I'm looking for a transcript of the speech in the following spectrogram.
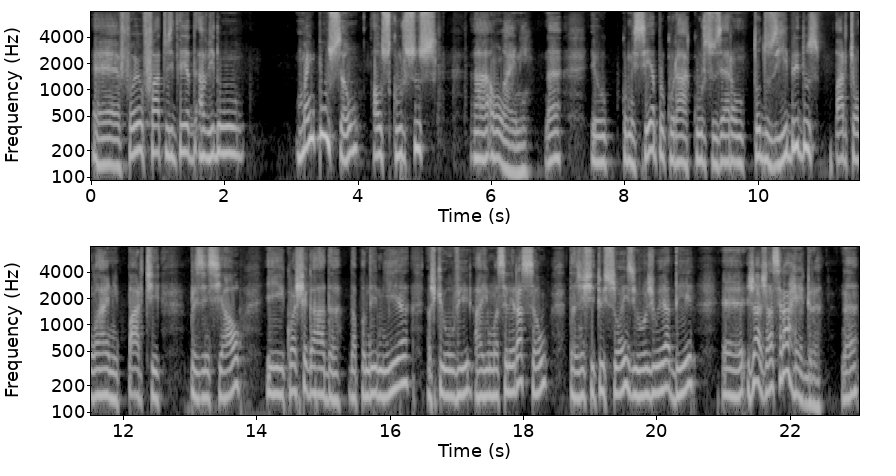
É, foi o fato de ter havido um, uma impulsão aos cursos uh, online, né? Eu comecei a procurar cursos, eram todos híbridos, parte online, parte presencial, e com a chegada da pandemia, acho que houve aí uma aceleração das instituições e hoje o EAD é, já já será regra, né?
